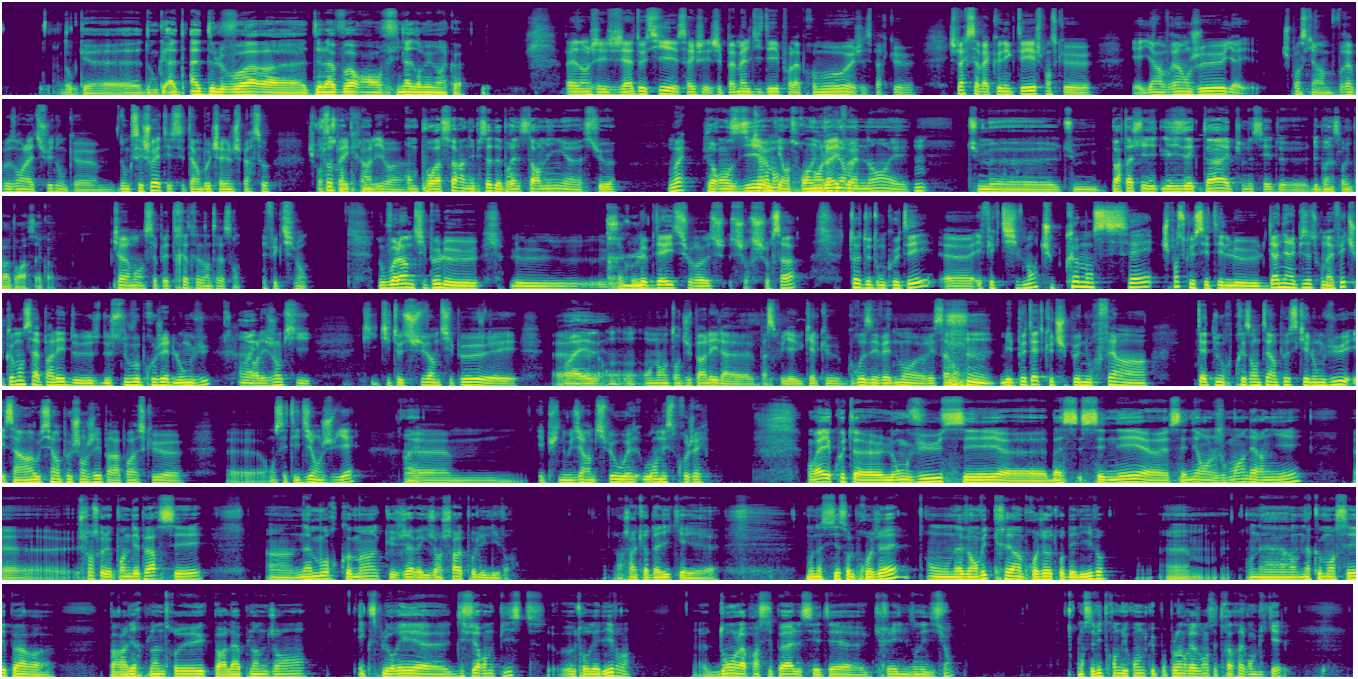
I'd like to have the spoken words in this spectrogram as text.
Donc, euh, donc hâte, hâte de le voir, euh, de l'avoir en finale dans mes mains quoi. Ouais, j'ai hâte aussi. et C'est vrai que j'ai- pas mal d'idées pour la promo. J'espère que, j'espère que ça va connecter. Je pense qu'il y, y a un vrai enjeu. Y a, je pense qu'il y a un vrai besoin là-dessus. Donc, euh, donc c'est chouette et c'était un beau challenge perso. Je pensais pas écrire un livre. On pourra se faire un épisode de brainstorming euh, si tu veux. Ouais, Genre on se dit, Carrément. ok, on se prend En une demi-heure ouais. maintenant et Mm. Tu, me, tu me partages les, les idées que t'as et puis on essaie de, de brainstormer par rapport à ça quoi. carrément. Ça peut être très très intéressant. Effectivement. Donc voilà un petit peu le le cool. l'update sur, sur sur ça. Toi de ton côté, euh, effectivement, tu commençais. Je pense que c'était le dernier épisode qu'on a fait. Tu commençais à parler de, de ce nouveau projet de longue vue. Ouais. Alors les gens qui, qui, qui te suivent un petit peu et euh, Ouais. on, on- on a entendu parler là parce qu'il y a eu quelques gros événements euh, récemment. Mais peut-être que tu peux nous refaire un, peut-être nous représenter un peu ce qu'est longue vue et ça a aussi un peu changé par rapport à ce que euh, on s'était dit en juillet. Ouais. Euh, et puis nous dire un petit peu où, est- où en est ce projet. Ouais, écoute, euh, Longue Vue, c'est bah, né, c'est né en juin dernier. Je pense que le point de départ, c'est un amour commun que j'ai avec Jean-Charles pour les livres. Jean-Charles Kurdali, qui est mon associé sur le projet. On avait envie de créer un projet autour des livres. On, a, on a commencé par, par lire plein de trucs, parler à plein de gens, explorer euh, différentes pistes autour des livres, euh, dont la principale, c'était euh, créer une maison d'édition. On s'est vite rendu compte que pour plein de raisons, c'est très très compliqué.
